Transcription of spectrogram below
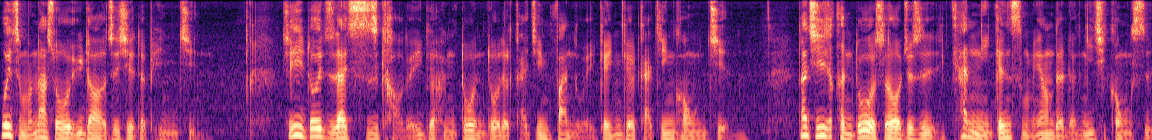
为什么那时候会遇到了这些的瓶颈，其实都一直在思考的一个很多很多的改进范围跟一个改进空间。那其实很多的时候就是看你跟什么样的人一起共事，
